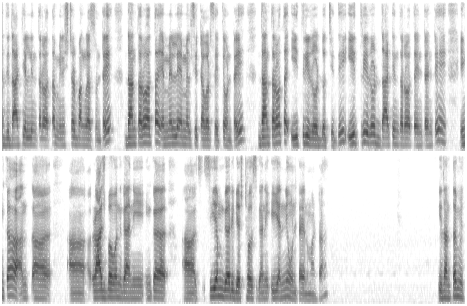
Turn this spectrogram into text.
అది దాటి వెళ్ళిన తర్వాత మినిస్టర్ బంగ్లాస్ ఉంటాయి. దాని తర్వాత ఎమ్మెల్యే ఎమ్మెల్సీ టవర్స్ అయితే ఉంటాయి. దాని తర్వాత ఈ త్రీ రోడ్ వచ్చింది. ఈ త్రీ రోడ్ దాటిన తర్వాత ఏంటంటే ఇంకా రాజ్భవన్ రాజ్ భవన్ కానీ ఇంకా సీఎం గారి గెస్ట్ హౌస్ కానీ ఇవన్నీ ఉంటాయి అన్నమాట ఇదంతా మీరు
